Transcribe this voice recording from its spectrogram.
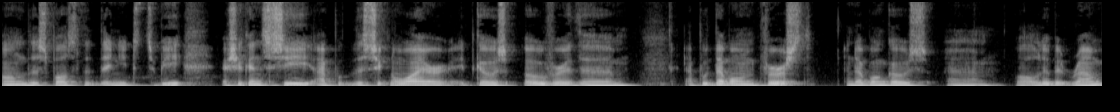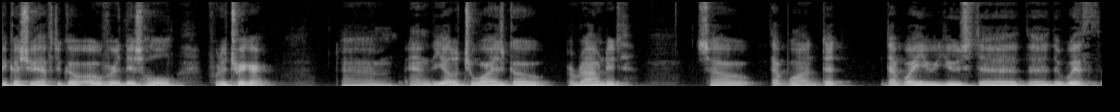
on the spots that they need to be. As you can see, I put the signal wire, it goes over the, I put that one first and that one goes um, well, a little bit round because you have to go over this hole for the trigger. Um, and the other two wires go around it. So that one, that that way you use the, the, the width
